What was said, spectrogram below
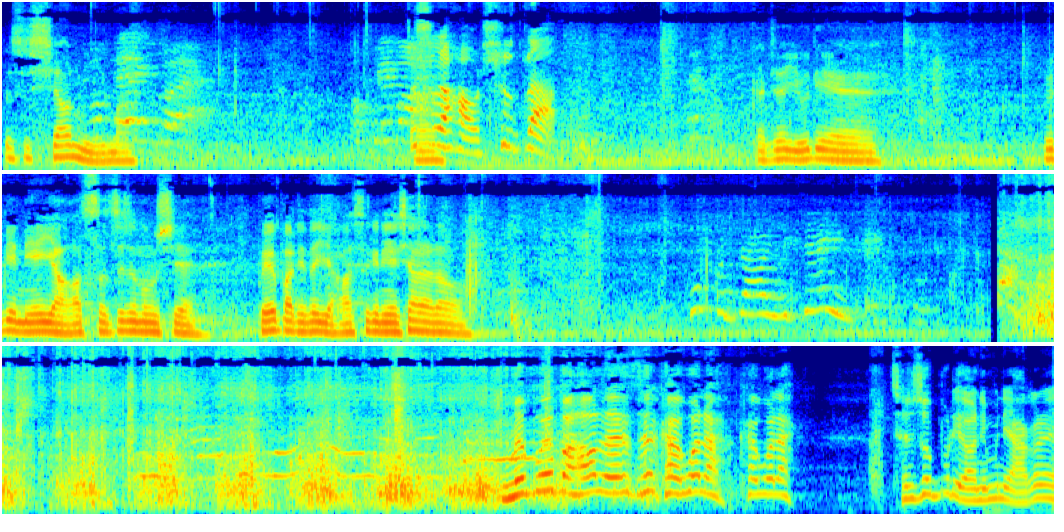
这是香梨吗？这是好吃的。感觉有点，有点粘牙齿，这种东西，不要把你的牙齿给粘下来了。你们不要把好的车开过来，开过来，承受不了你们两个人。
